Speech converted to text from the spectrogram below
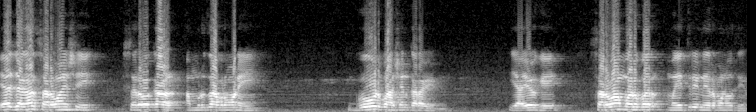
या जगात सर्वांशी सर्व काळ अमृताप्रमाणे गोड भाषण करावे. या योगे सर्वांबरोबर मैत्री निर्माण होते.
